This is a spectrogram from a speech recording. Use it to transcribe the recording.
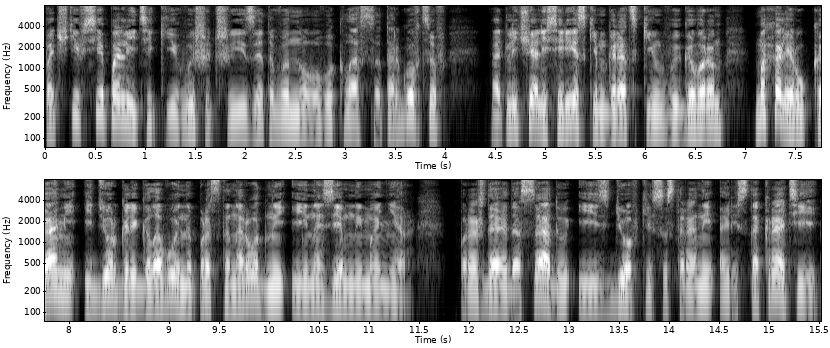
Почти все политики, вышедшие из этого нового класса торговцев, отличались резким городским выговором, махали руками и дергали головой на простонародный и иноземный манер, порождая досаду и издевки со стороны аристократии,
